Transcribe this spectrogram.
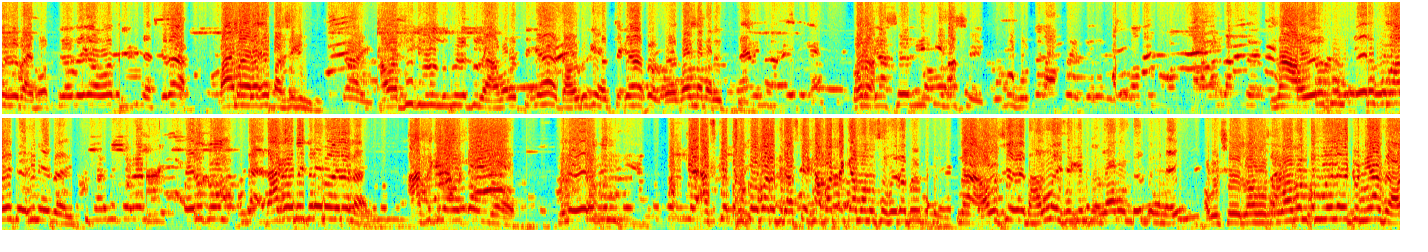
বসে ভাই। হসপিটাল থেকে আমার ডিউটি শেষ করে ভাই আমার এলাকার পাশে কিন্তু। তাই? আমার দুই কিলোমিটার দূরে আমার হচ্ছে গাউডুকে গন্ডা মারে। ইতিহাসে কোন হোটেল আছে না এরকম এরকম আমি দেখি নাই ভাই। এরকম ঢাকার ভিতরে নয় না আছে কিনা আমার সন্দেহ? মানে এরকম আজকে আজকে শুক্রবার আজকে খাবারটা কেমন হচ্ছে সেটা না অবশ্যই ভালো হয়েছে কিন্তু লবণ দিতে নেই। অবশ্যই লবণ লবণ কম নিলে একটু নিয়ে যাও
